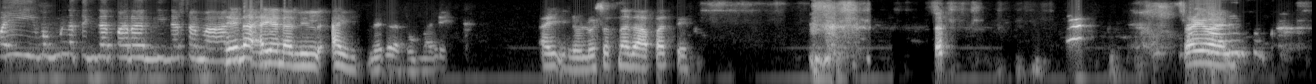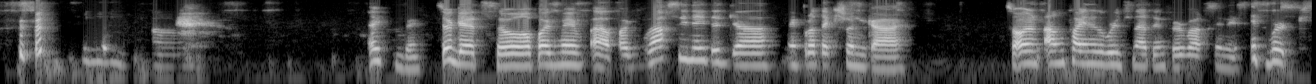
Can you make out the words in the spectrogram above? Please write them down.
tinitignan mo pa eh. Huwag mo na tignan para hindi na siya maano. Ayun na, ayan na, lil... Ay, lila, bumalik. Ay, ilulusot na dapat eh. so, ayun. Ah, Ay, hindi. So, gets. So, kapag may, ah, pag vaccinated ka, may protection ka. So, ang, ang final words natin for vaccine is, it works.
